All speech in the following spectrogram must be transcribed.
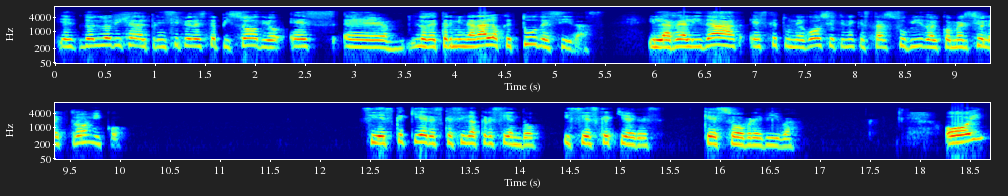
y yo lo dije al principio de este episodio, es eh, lo determinará lo que tú decidas. Y la realidad es que tu negocio tiene que estar subido al comercio electrónico. Si es que quieres que siga creciendo y si es que quieres que sobreviva. Hoy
